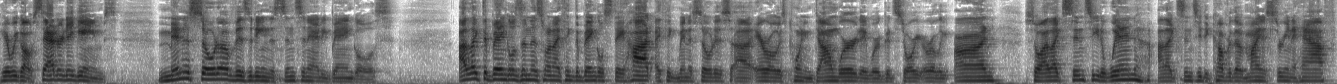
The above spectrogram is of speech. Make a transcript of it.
Here we go. Saturday games. Minnesota visiting the Cincinnati Bengals. I like the Bengals in this one. I think the Bengals stay hot. I think Minnesota's uh, arrow is pointing downward. They were a good story early on. So I like Cincy to win. I like Cincy to cover the minus three and a half.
